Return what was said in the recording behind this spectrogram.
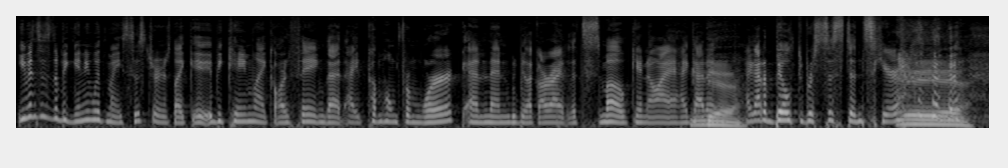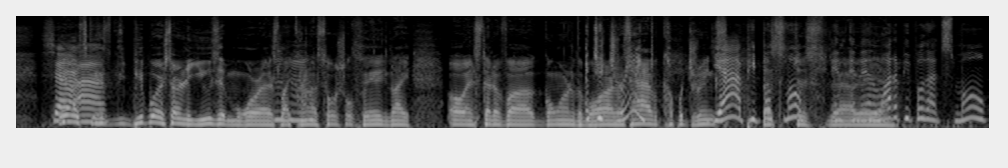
even since the beginning with my sisters, like it, it became like our thing that I'd come home from work and then we'd be like, all right, let's smoke. You know, I, I gotta Yeah. I gotta build resistance here. Yeah, yeah, yeah. so yeah, it's um, people are starting to use it more as like Mhm. kind of social thing. Like, oh, instead of uh, going to the Uh, to bar, let's have a couple drinks. yeah, people smoke, just- and, yeah, and yeah, then a lot of people that smoke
